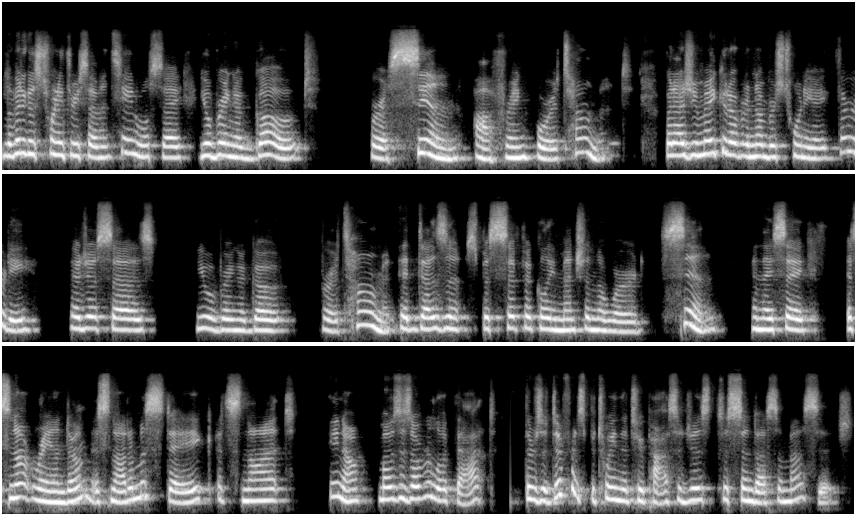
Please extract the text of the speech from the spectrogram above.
Leviticus 23 17 will say, You'll bring a goat for a sin offering for atonement. But as you make it over to Numbers 28 30, it just says, You will bring a goat for atonement. It doesn't specifically mention the word sin. And they say, It's not random, it's not a mistake, it's not you know, Moses overlooked that. There's a difference between the two passages to send us a message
